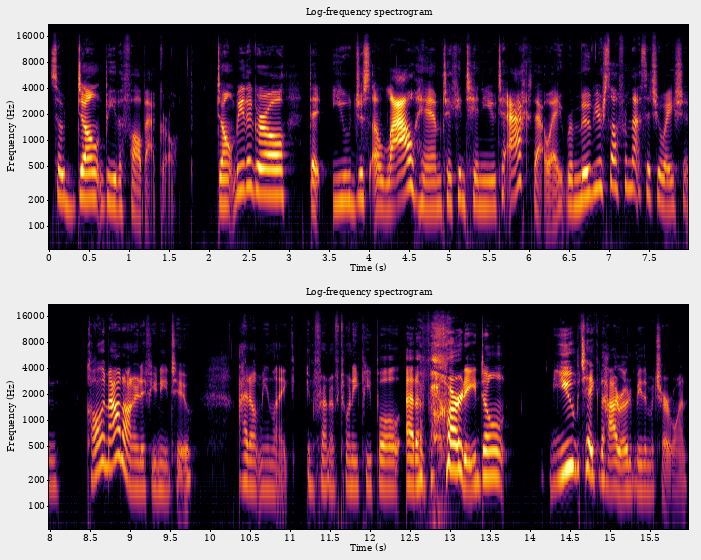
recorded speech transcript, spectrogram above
So don't be the fallback girl. Don't be the girl that you just allow him to continue to act that way. Remove yourself from that situation. Call him out on it if you need to. I don't mean like in front of 20 people at a party. Don't you take the high road and be the mature one.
